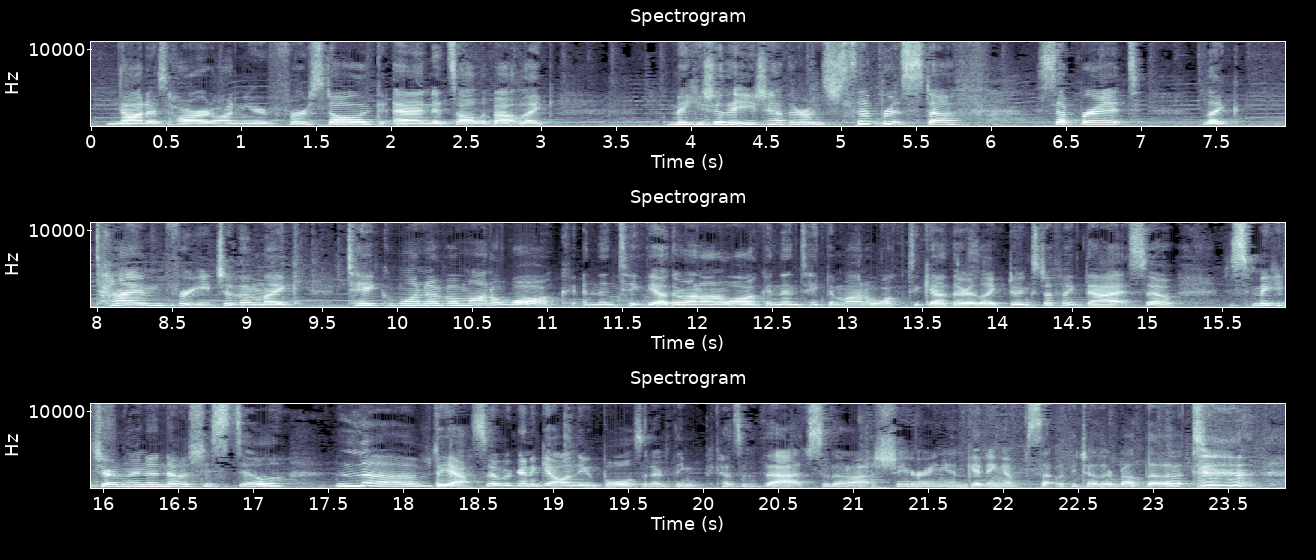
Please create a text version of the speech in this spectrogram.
not as hard on your first dog and it's all about like making sure they each have their own separate stuff, separate like time for each of them like take one of them on a walk and then take the other one on a walk and then take them on a walk together, like doing stuff like that. So just making sure Luna knows she's still loved. But yeah, so we're gonna get all new bowls and everything because of that, so they're not sharing and getting upset with each other about that.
